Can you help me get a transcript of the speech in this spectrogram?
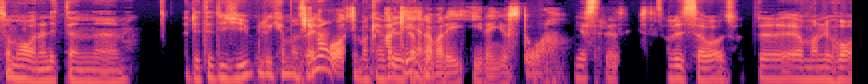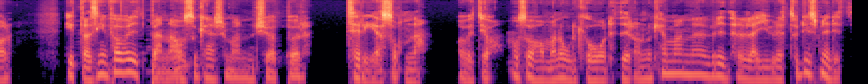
som har en liten, eh, ett litet hjul kan man säga. Ja, som man kan markera vad det är i den just då. Yes. Som visar vad, att, eh, om man nu har hittat sin favoritpenna och så kanske man köper tre sådana, vad vet jag. Och så har man olika hårdhet i dem, då kan man eh, vrida det där hjulet och det är smidigt.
